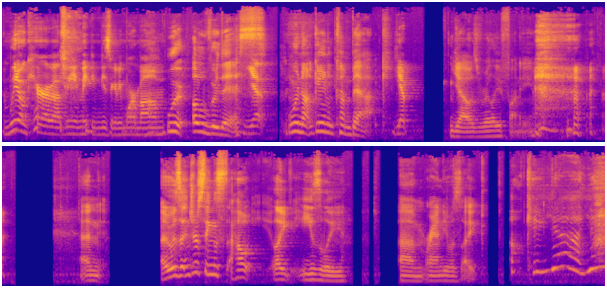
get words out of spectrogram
and we don't care about me making music anymore, Mom." We're over this. Yep. We're not gonna come back. Yep. Yeah, it was really funny. and it was interesting how like easily um Randy was like, "Okay, yeah, yeah."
